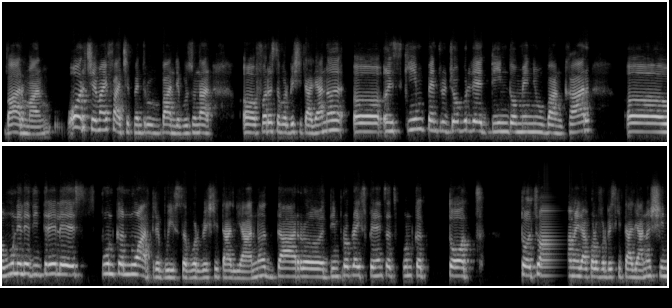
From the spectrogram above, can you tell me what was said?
barman, orice mai face pentru bani de buzunar, uh, fără să vorbești italiană. Uh, în schimb, pentru joburile din domeniul bancar, uh, unele dintre ele spun că nu ar trebui să vorbești italiană, dar uh, din propria experiență îți spun că tot toți oamenii de acolo vorbesc italiană și în,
